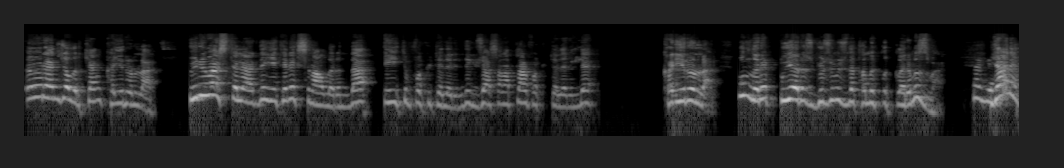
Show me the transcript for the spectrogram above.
öğrenci alırken kayırırlar. Üniversitelerde yetenek sınavlarında, eğitim fakültelerinde, güzel sanatlar fakültelerinde kayırırlar. Bunları hep duyarız, gözümüzde tanıklıklarımız var. Tabii. Yani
